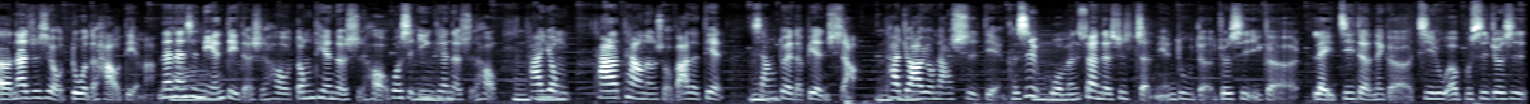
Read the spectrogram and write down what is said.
呃，那就是有多的耗电嘛。那但是年底的时候、冬天的时候或是阴天的时候，它用它太阳能所发的电。相对的变少，它就要用到试点。可是我们算的是整年度的，就是一个累积的那个记录，而不是就是。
